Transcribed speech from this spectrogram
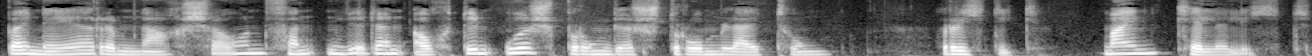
Bei näherem Nachschauen fanden wir dann auch den Ursprung der Stromleitung. Richtig, mein Kellerlicht.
